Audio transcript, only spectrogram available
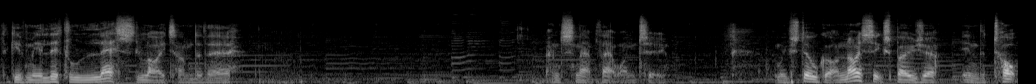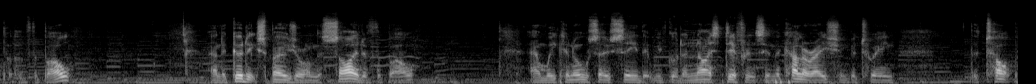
to give me a little less light under there and snap that one too. And we've still got a nice exposure in the top of the bowl and a good exposure on the side of the bowl and we can also see that we've got a nice difference in the coloration between the top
